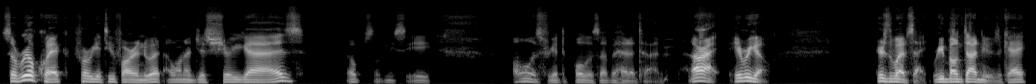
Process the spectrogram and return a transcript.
So, real quick, before we get too far into it, I want to just show you guys. Oops, let me see always forget to pull this up ahead of time. All right, here we go. Here's the website, rebunk.news. Okay.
